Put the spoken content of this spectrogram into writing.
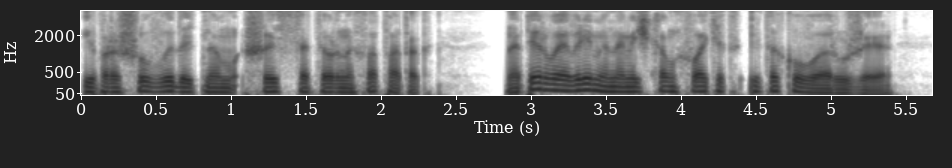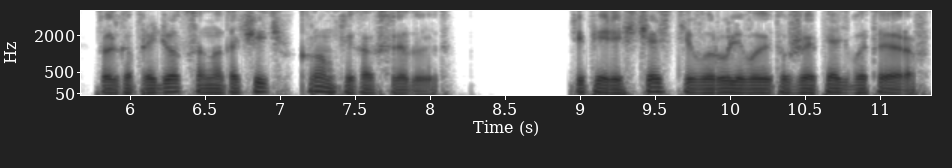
и прошу выдать нам шесть саперных лопаток — на первое время новичкам хватит и такого оружия, только придется наточить кромки как следует. Теперь из части выруливают уже пять БТРов.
